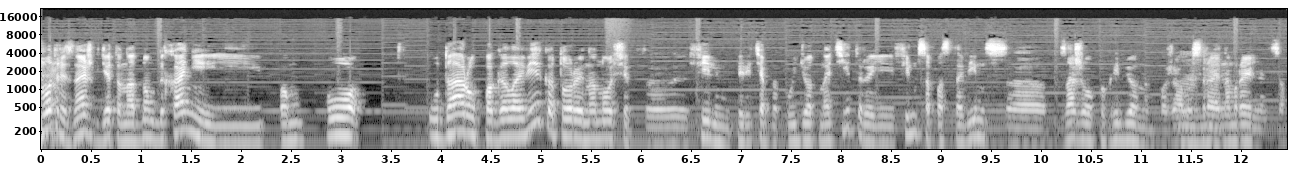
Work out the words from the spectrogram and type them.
смотришь, знаешь, где-то на одном дыхании и по, по удару по голове, который наносит э, фильм перед тем, как уйдет на титры, и фильм сопоставим с э, заживо погребенным, пожалуй, с Мгм. Райаном Рейнольдсом.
